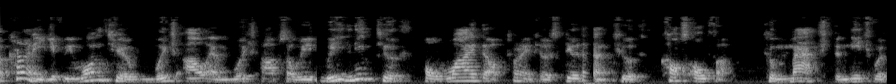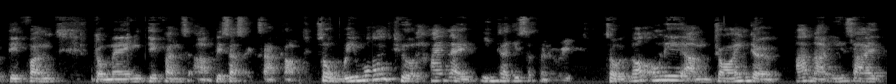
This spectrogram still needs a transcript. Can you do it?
But currently, if we want to reach out and reach up, so we, we need to provide the opportunity to students to cross over to match the needs with different domain, different uh, business, etc. So we want to highlight interdisciplinary. So not only um, join the partner inside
